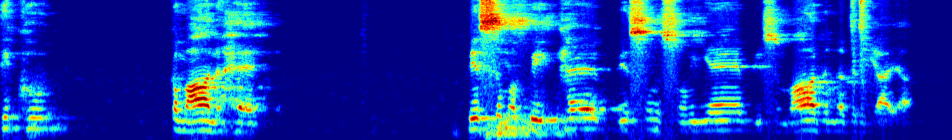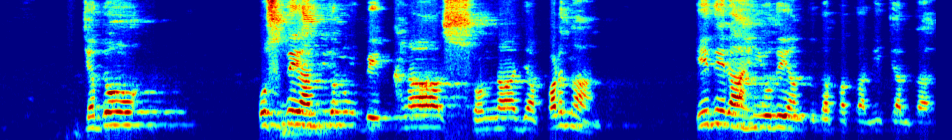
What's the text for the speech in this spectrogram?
ਦੇਖੋ, ਕਮਾਲ ਹੈ। ਬਿਸਮ ਵੇਖੈ ਬਿਸਮ ਸੁਣੀਐ, ਬਿਸਮਾਦ ਨਗਰੀ ਆਇਆ ਜਦੋਂ ਉਸ ਦੇ ਅੰਤ ਨੂੰ ਵੇਖਣਾ, ਸੁਣਨਾ ਜਾਂ ਪੜ੍ਹਨਾ, ਇਹਦੇ ਰਾਹੀਂ ਉਹਦੇ ਅੰਤ ਦਾ ਪਤਾ ਨਹੀਂ ਚੱਲਦਾ।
